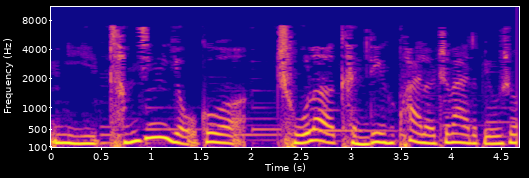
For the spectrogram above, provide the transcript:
你曾经有过除了肯定和快乐之外的，比如说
